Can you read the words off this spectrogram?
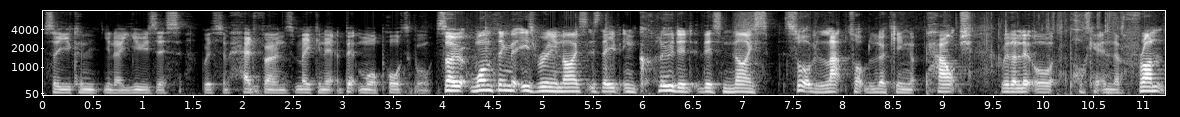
so you can, you know, use this with some headphones, making it a bit more portable. So one thing that is really nice is they've included this nice sort of laptop looking pouch with a little pocket in the front.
